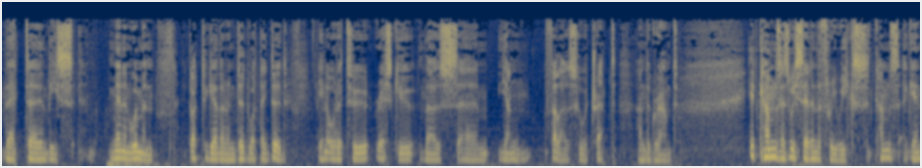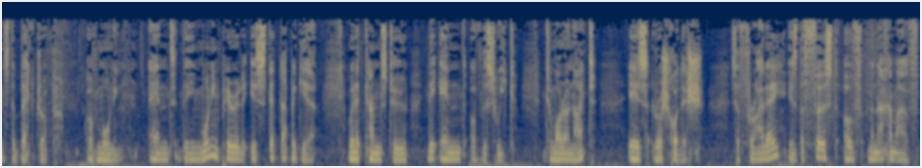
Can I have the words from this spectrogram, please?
that uh, these men and women got together and did what they did in order to rescue those um, young fellows who were trapped underground. It comes, as we said, in the three weeks. It comes against the backdrop of mourning and the mourning period is stepped up a gear when it comes to the end of this week. Tomorrow night is Rosh Chodesh. So Friday is the first of Menachem Av.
